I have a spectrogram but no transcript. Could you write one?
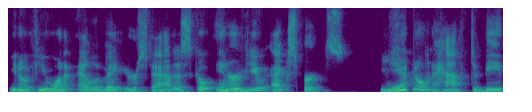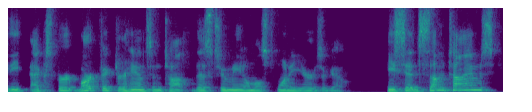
you know, if you want to elevate your status, go interview experts you yeah. don't have to be the expert. Mark Victor Hansen taught this to me almost 20 years ago. He said, sometimes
